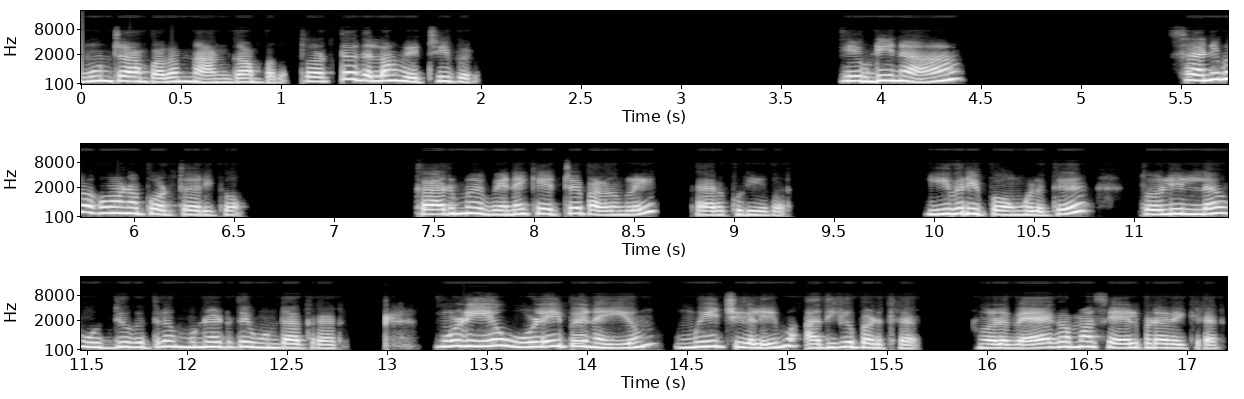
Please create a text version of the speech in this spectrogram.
மூன்றாம் பதம் நான்காம் பதம். தொட்டதெல்லாம் வெற்றி பெறும். எப்படின்னா சனி பகவானை பொறுத்த வரைக்கும் கர்ம வினைக்கேற்ற பலன்களை தரக்கூடியவர். இவர் இப்போ உங்களுக்கு தொழில்ல உத்தியோகத்துல முன்னேற்றத்தை உண்டாக்குறாரு. உங்களுடைய உழைப்பினையும் முயற்சிகளையும் அதிகப்படுத்துறார். உங்களை வேகமா செயல்பட வைக்கிறார்.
